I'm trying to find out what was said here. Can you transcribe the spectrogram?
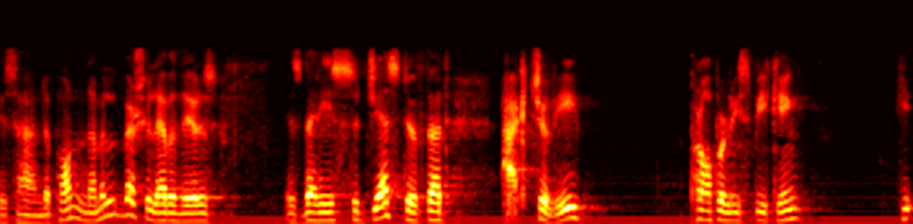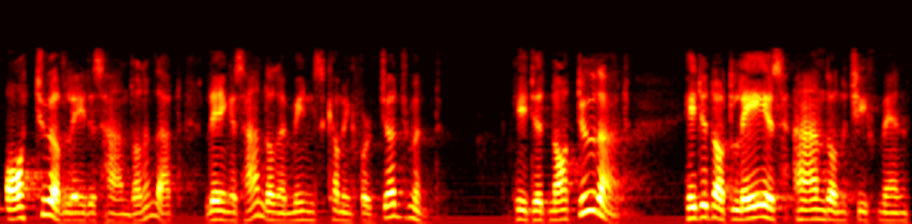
his hand upon them. Verse 11 there is, is very suggestive that actually, properly speaking, he ought to have laid his hand on him. That laying his hand on him means coming for judgment. He did not do that. He did not lay his hand on the chief men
